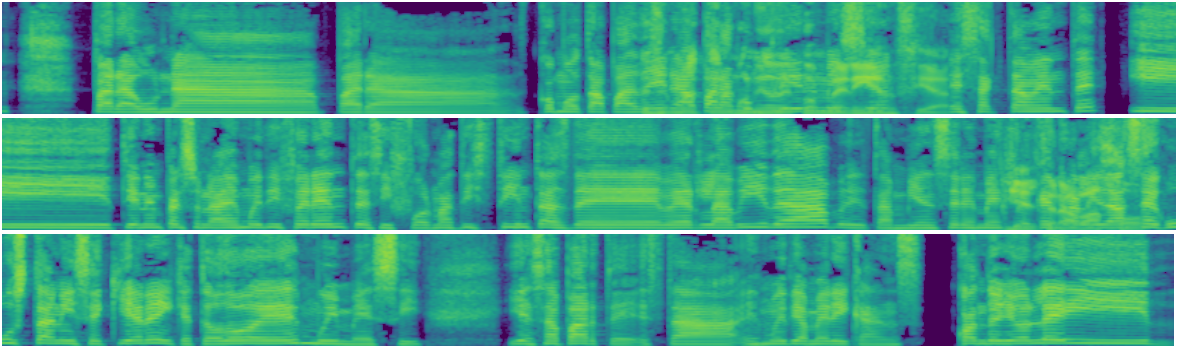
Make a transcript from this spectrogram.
para una para como tapadera para matrimonio de cumplir misión. conveniencia. exactamente y tienen personajes muy diferentes y formas distintas de ver la vida eh, también se les mezcla que en realidad trabajo. se gustan y se quieren y que todo es muy messy y esa parte está es muy de Americans cuando yo leí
